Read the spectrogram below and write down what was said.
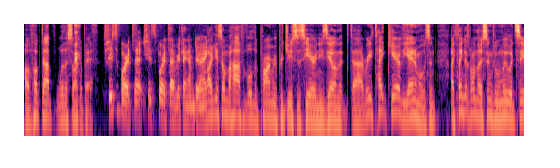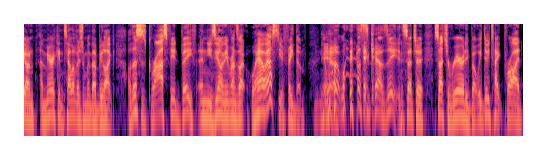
I've hooked up with a psychopath." She supports it. She supports everything I'm doing. I guess on behalf of all the primary producers here in New Zealand that uh, really take care of the animals, and I think it's one of those things when we would see on American television where they'd be like, "Oh, this is grass-fed beef." In New Zealand, everyone's like, "Well, how else do you feed them? What, what else do cows eat?" It's such a such a rarity, but we do take pride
